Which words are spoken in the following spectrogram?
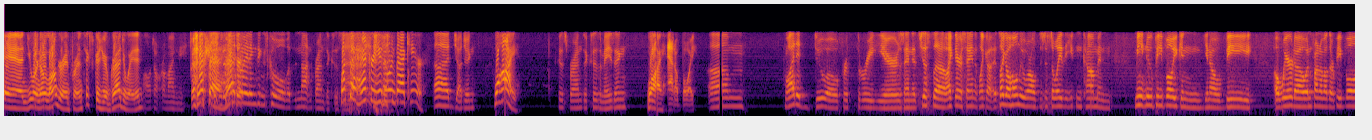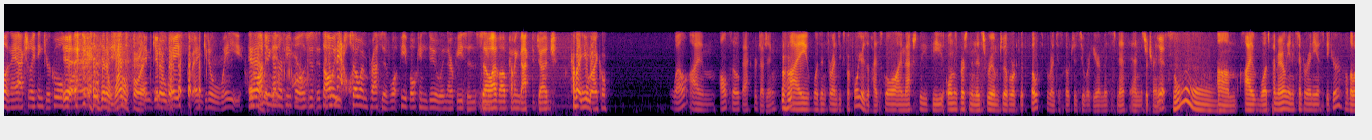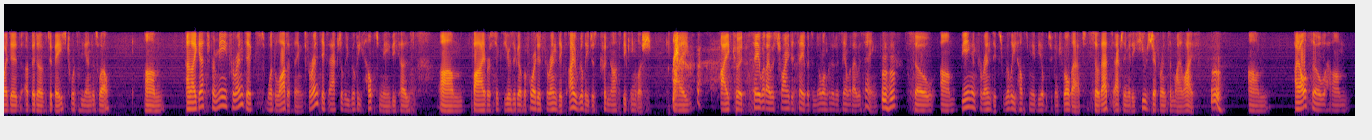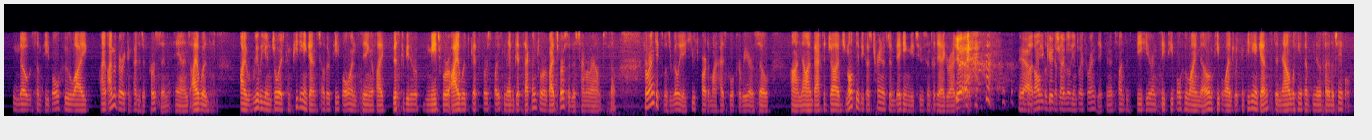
And you are no longer in forensics because you have graduated. Oh, don't remind me. What the heck? Graduating thing's cool, but not in forensics is what the heck are you doing back here? Uh, judging, Why? because forensics is amazing. Why? Attaboy. Um, well, I did duo for three years, and it's just uh, like they were saying, it's like a it's like a whole new world. It's just a way that you can come and meet new people. You can you know be a weirdo in front of other people, and they actually think you're cool. Yeah. For it. and get a one for it. And get away and get away. And Yeah. watching with it. other people is just it's And always so impressive what people can do in their pieces. So I love coming back to judge. How about you, Michael? Well, I'm also back for judging. Mhm. I was in forensics for four years of high school. I'm actually the only person in this room to have worked with both forensics coaches who were here, Ms. Smith and Mr. Trainer. Yes. Ooh. Um, I was primarily an extemporaneous speaker, although I did a bit of debate towards the end as well. Um, And I guess for me, forensics was a lot of things. Forensics actually really helped me because um, five or six years ago, before I did forensics, I really just could not speak English. I I could say what I was trying to say, but no one could understand what I was saying. hmm So um, being in forensics really helps me be able to control that. So that's actually made a huge difference in my life. Hmm. Um, I also um, know some people who I, I I'm a very competitive person, and I was I really enjoyed competing against other people and seeing if I this could be the meet where I would get first place and they would get second, or vice versa this time around. So forensics was really a huge part of my high school career. So uh, now I'm back to judge, mostly because trainer's been begging me to since the day I graduated. Yeah. Yeah. But also Be a because I really enjoy forensics, and it's fun to be here and see people who I know and people I enjoy competing against, and now looking at them from the other side of the table.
